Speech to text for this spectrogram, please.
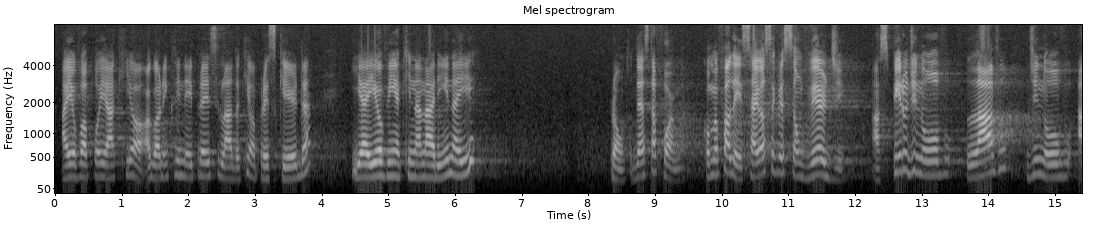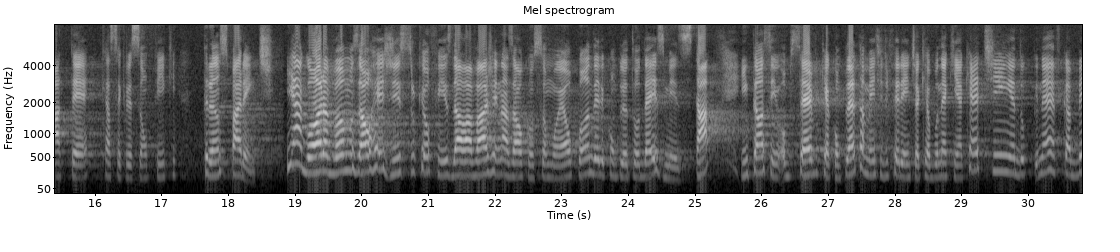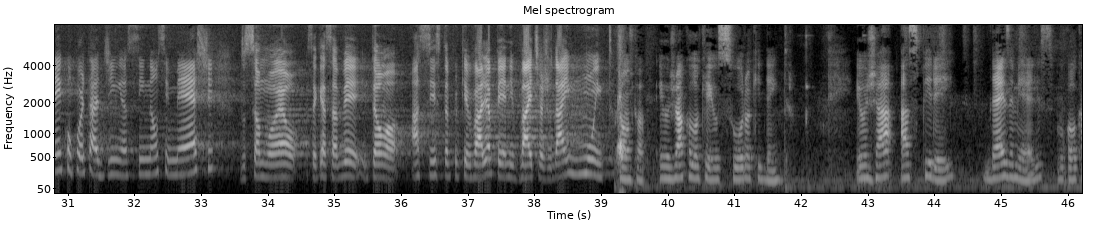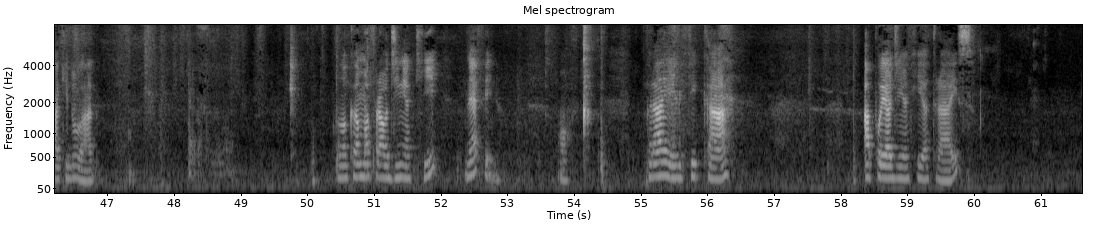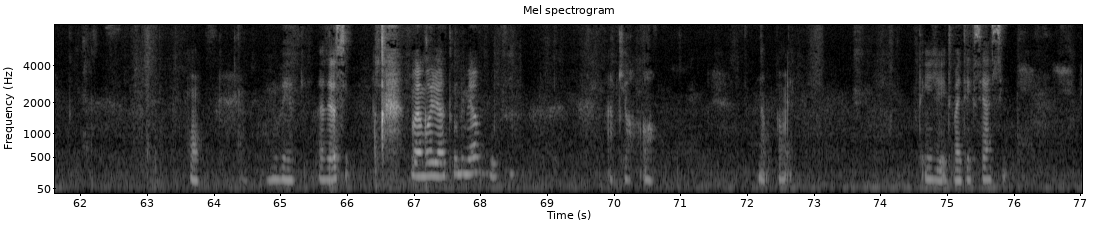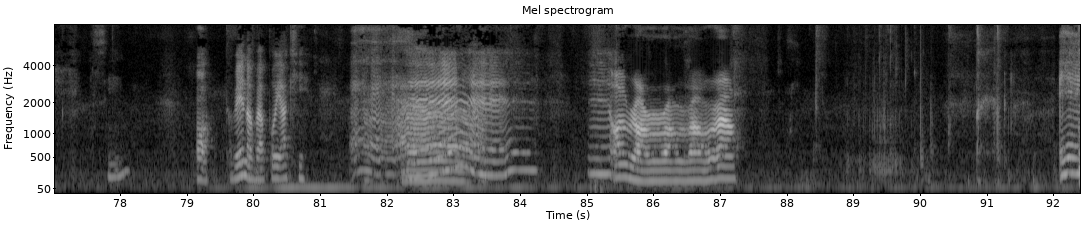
Aí eu vou apoiar aqui, ó. Agora eu inclinei para esse lado aqui, ó, para esquerda. E aí eu vim aqui na narina e pronto, desta forma. Como eu falei, saiu a secreção verde, aspiro de novo, lavo de novo até que a secreção fique transparente. E agora vamos ao registro que eu fiz da lavagem nasal com Samuel quando ele completou 10 meses, tá? Então, assim, observe que é completamente diferente. Aqui a bonequinha quietinha, né, fica bem comportadinha assim, não se mexe. Do Samuel, você quer saber? Então, ó, assista porque vale a pena e vai te ajudar e muito. Pronto, ó, eu já coloquei o soro aqui dentro. Eu já aspirei 10 ml. Vou colocar aqui do lado. Colocamos uma fraldinha aqui, né, filho? Ó, pra ele ficar apoiadinho aqui atrás. Ó, vamos ver aqui, fazer assim. Vai molhar tudo minha blusa. Aqui, ó, ó. Não, calma aí tem jeito, vai ter que ser assim. Assim. Ó, tá vendo? Vai apoiar aqui. É. É. Ó. É.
